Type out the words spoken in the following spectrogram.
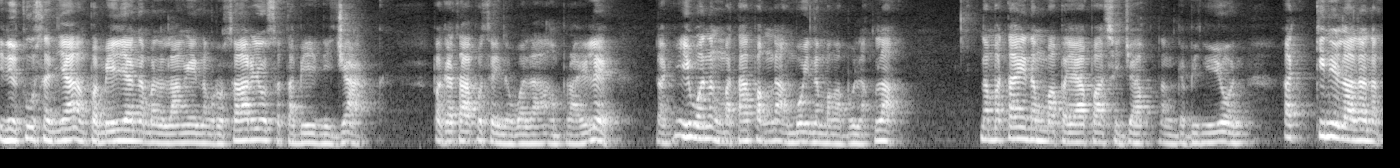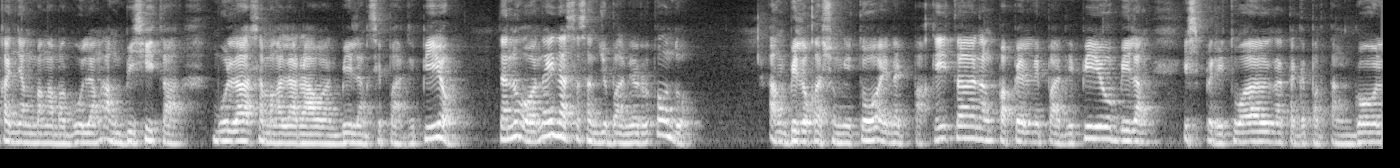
Inutusan niya ang pamilya na manalangin ng rosaryo sa tabi ni Jack. Pagkatapos ay nawala ang praile. Nag-iwan ng matapang na amoy ng mga bulaklak. Namatay ng mapayapa si Jack ng gabi iyon at kinilala ng kanyang mga magulang ang bisita mula sa mga larawan bilang si Padre Pio na noon ay nasa San Giovanni Rotondo. Ang bilokasyong ito ay nagpakita ng papel ni Padre Pio bilang espiritual na tagapagtanggol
